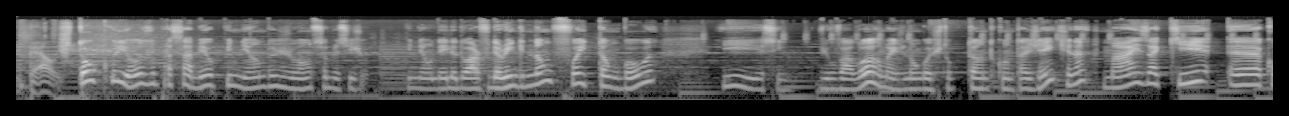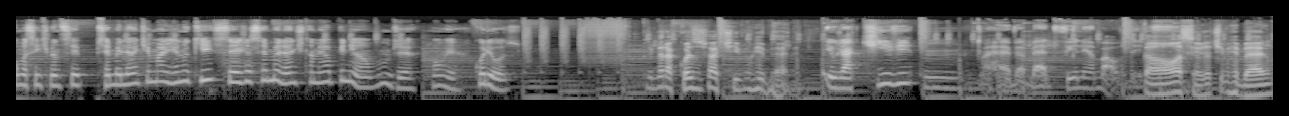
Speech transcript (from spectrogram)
Rebel? Estou curioso para saber a opinião do João sobre esse jogo. A opinião dele do War of the Ring não foi tão boa. E assim, viu o valor, mas não gostou tanto quanto a gente, né? Mas aqui, é, como é sentimento semelhante, imagino que seja semelhante também a opinião. Vamos ver, vamos ver. Curioso. Primeira coisa, eu já tive um Rebellion. Eu já tive. Hum, I have a bad feeling about it. Então, assim, eu já tive Rebellion.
